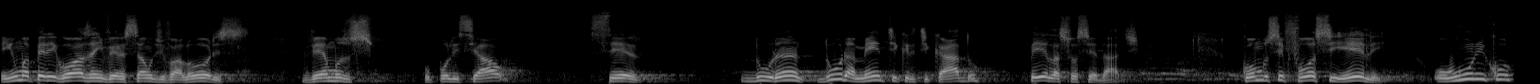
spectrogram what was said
Em uma perigosa inversão de valores, vemos o policial ser durante, duramente criticado pela sociedade, como se fosse ele o único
